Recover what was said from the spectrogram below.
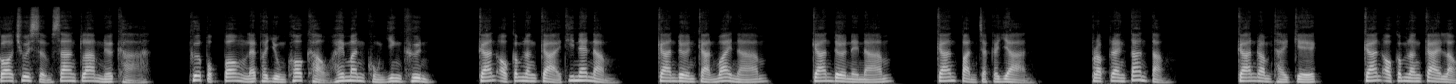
ก็ช่วยเสริมสร้างกล้ามเนื้อขา เพื่อปกป้องและพยุงข้อเข่าให้มั่นคงยิ่งขึ้น การออกกำลังกายที่แนะนำการเดินการว่ายน้ำการเดินในน้ำการปั่นจักรยาน ปรับแรงต้านต่ำการรำไถเก๊ก การออกกำลังกายเหล่า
